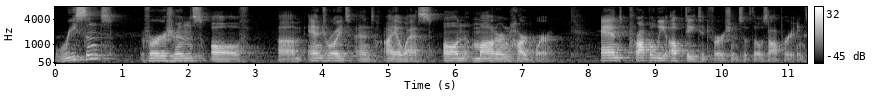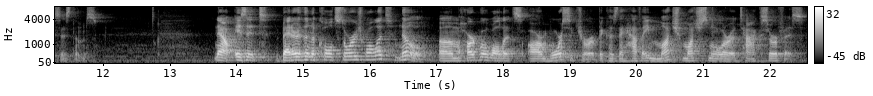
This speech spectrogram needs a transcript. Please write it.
recent versions of um, Android and iOS on modern hardware and properly updated versions of those operating systems. Now, is it better than a cold storage wallet? No. Um, hardware wallets are more secure because they have a much, much smaller attack surface.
